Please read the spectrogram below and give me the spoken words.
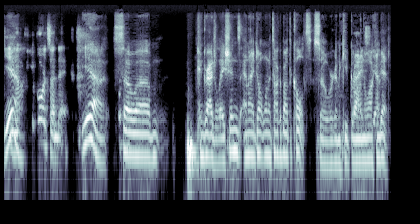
yeah, You know, you bored Sunday. yeah. So um, congratulations, and I don't want to talk about the Colts, so we're gonna keep going on The Walking Dead.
